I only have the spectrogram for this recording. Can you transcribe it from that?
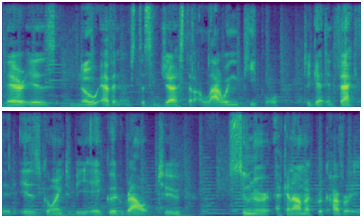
there is no evidence to suggest that allowing people to get infected is going to be a good route to sooner economic recovery.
